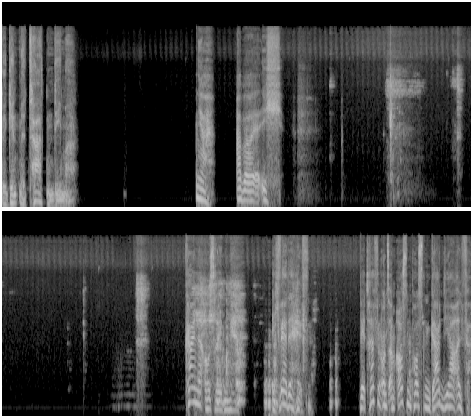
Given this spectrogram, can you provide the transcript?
beginnt mit Taten, Dima. Ja, aber ich... Keine Ausreden mehr. Ich werde helfen. Wir treffen uns am Außenposten Guardia Alpha.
